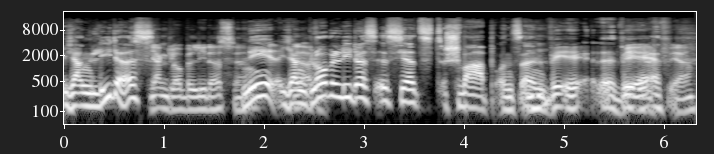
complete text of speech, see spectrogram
Young Leaders. Young Global Leaders, ja. Nee, Young ja, also Global Leaders ist jetzt Schwab und sein mhm. WE, äh, WEF. Ja.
